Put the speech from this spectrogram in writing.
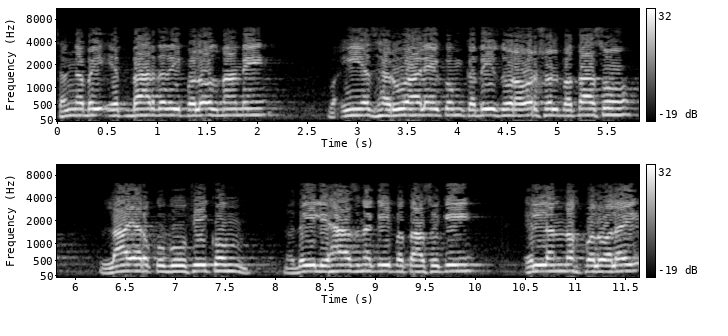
څنګه به اعتبار د دې په لوز باندې و ان یظهروا علیکم کدی زور ورشل پتاسو لا يرقبو فیکم نو دی لحاظ نه کوي پتاسو کې الا نخبل ولای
